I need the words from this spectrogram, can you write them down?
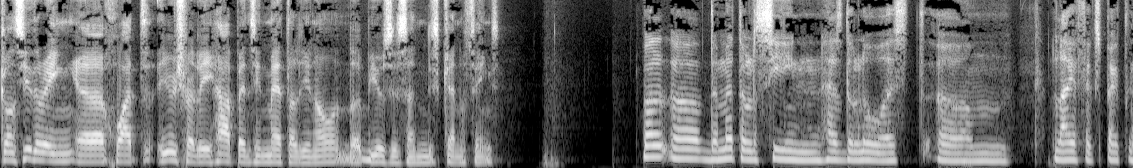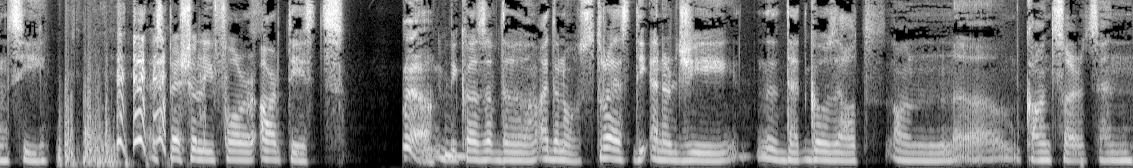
considering uh, what usually happens in metal, you know, the abuses and these kind of things. Well, uh, the metal scene has the lowest um, life expectancy, especially for artists, Yeah. because of the I don't know stress, the energy that goes out on um concerts and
